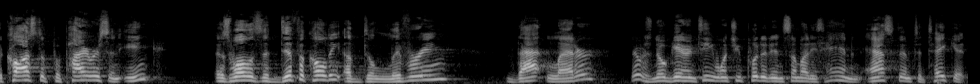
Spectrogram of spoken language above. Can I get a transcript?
The cost of papyrus and ink, as well as the difficulty of delivering that letter, there was no guarantee once you put it in somebody's hand and asked them to take it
